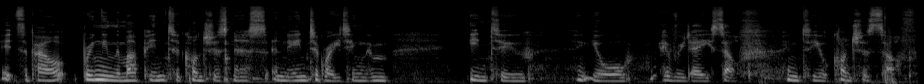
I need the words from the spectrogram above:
It's about bringing them up into consciousness and integrating them into your everyday self, into your conscious self.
